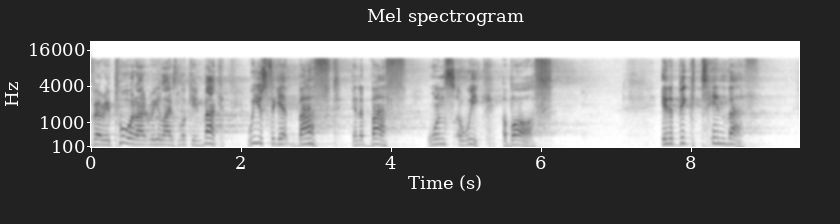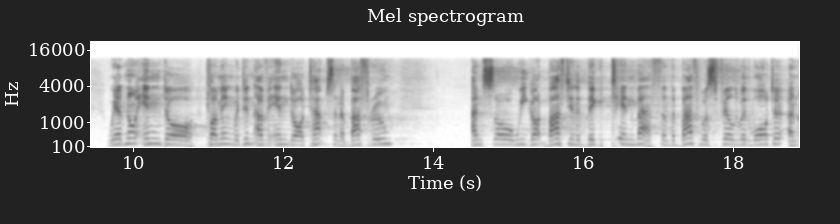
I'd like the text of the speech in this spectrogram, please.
very poor, I realized looking back. We used to get bathed in a bath once a week, a bath, in a big tin bath. We had no indoor plumbing, we didn't have indoor taps in a bathroom. And so we got bathed in a big tin bath, and the bath was filled with water, and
